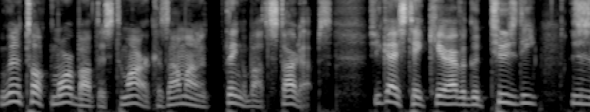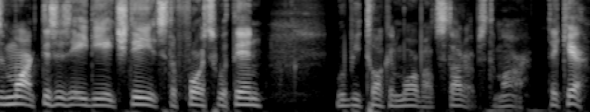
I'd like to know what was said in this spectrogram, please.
We're going to talk more about this tomorrow because I'm on a thing about startups. So, you guys take care. Have a good Tuesday. This is Mark. This is ADHD. It's the force within. We'll be talking more about startups tomorrow. Take care.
